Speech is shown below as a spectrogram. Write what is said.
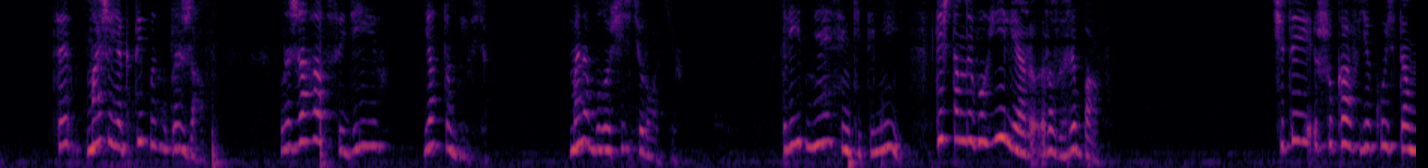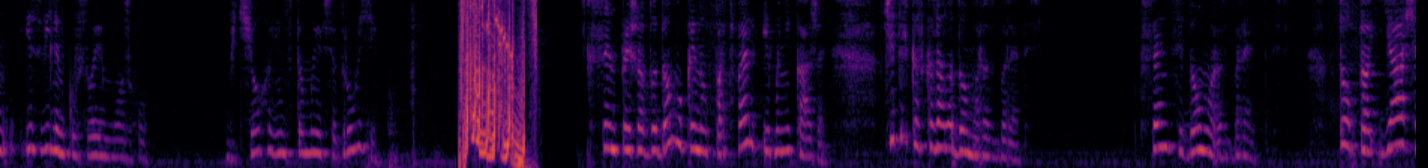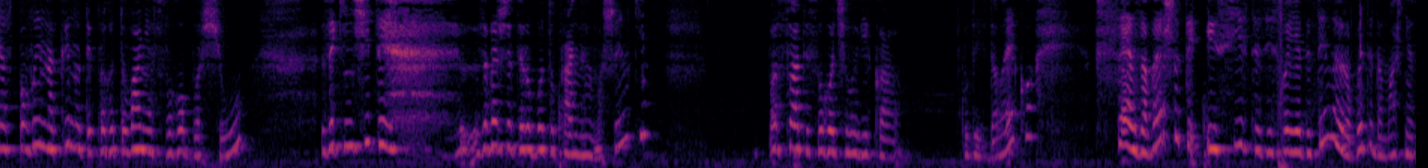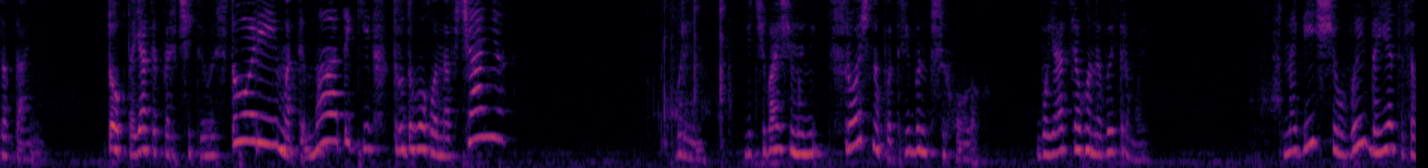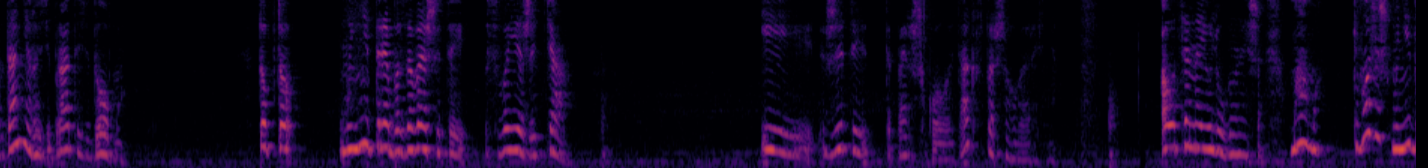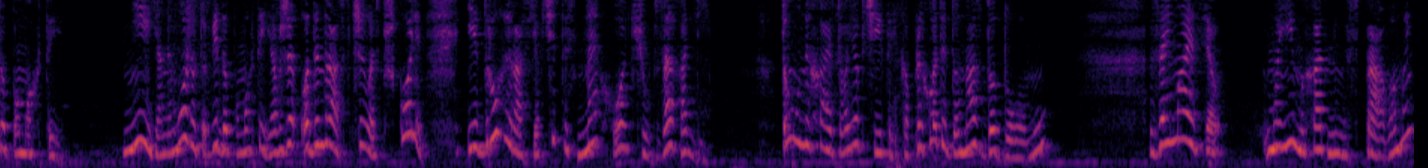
Це майже як ти би лежав. Лежав, сидів, я втомився. У мене було 6 років. Ріднесенький ти мій, ти ж там не вугілля р- розгребав. Чи ти шукав якусь там ізвілінку в своєму мозку? Від чого він втомився, друзі? Син прийшов додому, кинув портфель і мені каже: вчителька сказала, дома розберетесь. В сенсі дому розберетесь. Тобто я зараз повинна кинути приготування свого борщу, закінчити, завершити роботу пральної машинки послати свого чоловіка кудись далеко, все завершити і сісти зі своєю дитиною і робити домашнє завдання. Тобто я тепер вчитель історії, математики, трудового навчання. Блін, відчуваю, що мені срочно потрібен психолог, бо я цього не витримаю. Навіщо ви даєте завдання розібратись вдома? Тобто мені треба завершити своє життя і жити тепер школою, так, з 1 вересня. А оце найулюбленіше. Мама, ти можеш мені допомогти? Ні, я не можу тобі допомогти. Я вже один раз вчилась в школі, і другий раз я вчитись не хочу взагалі. Тому нехай твоя вчителька приходить до нас додому, займається моїми хатніми справами,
